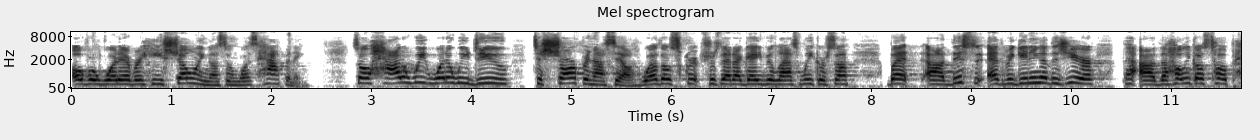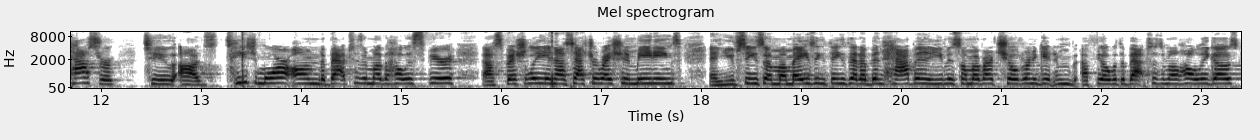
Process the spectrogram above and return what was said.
over whatever he's showing us and what's happening. So how do we, what do we do to sharpen ourselves? Well, those scriptures that I gave you last week or some, but, uh, this, at the beginning of this year, uh, the Holy Ghost told pastor to, uh, teach more on the baptism of the Holy Spirit, especially in our saturation meetings. And you've seen some amazing things that have been happening. Even some of our children are getting uh, filled with the baptism of the Holy Ghost.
